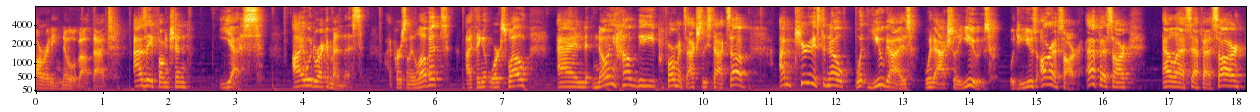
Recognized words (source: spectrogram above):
already know about that. As a function, yes, I would recommend this. I personally love it. I think it works well. And knowing how the performance actually stacks up, I'm curious to know what you guys would actually use. Would you use RSR, FSR, LSFSR,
